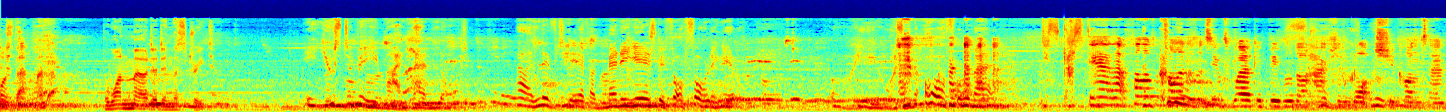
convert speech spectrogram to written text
was that man? The one murdered in the street? He used to be my landlord. I lived here for many years before falling ill. Oh, he was an awful man. Disgusting. Yeah, that follow and for follow doesn't seem to work if people don't actually watch your content.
